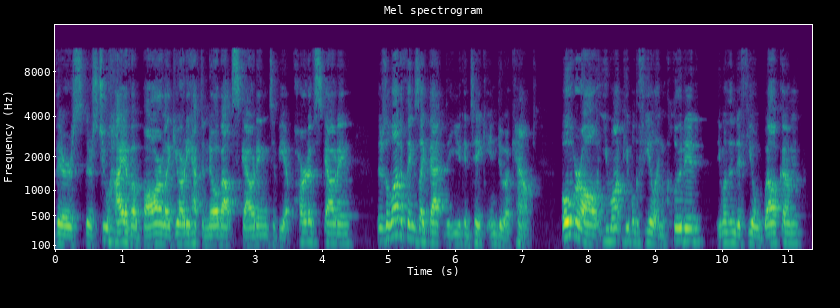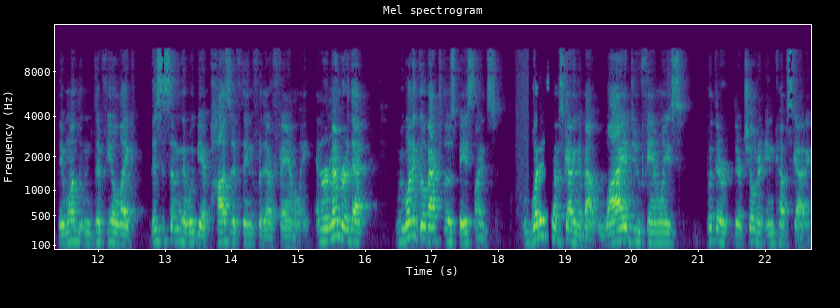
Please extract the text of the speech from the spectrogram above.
there's there's too high of a bar like you already have to know about scouting to be a part of scouting there's a lot of things like that that you can take into account overall you want people to feel included you want them to feel welcome they want them to feel like this is something that would be a positive thing for their family and remember that we want to go back to those baselines what is cub scouting about why do families put their their children in cub scouting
